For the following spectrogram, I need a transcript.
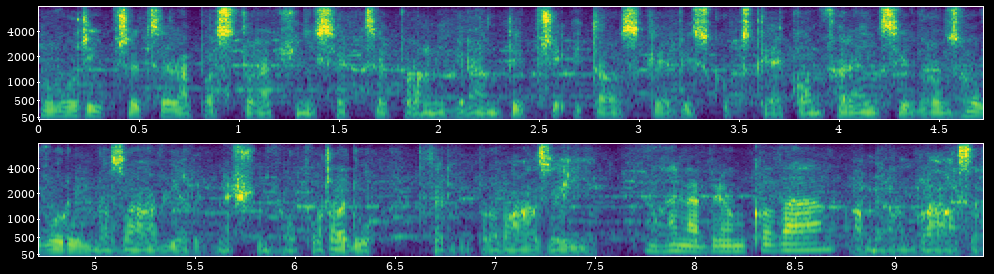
hovoří předseda pastorační sekce pro migranty při italské biskupské konferenci v rozhovoru na závěr dnešního pořadu, kterým provázejí Johana Bronková a Milan Glázer.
